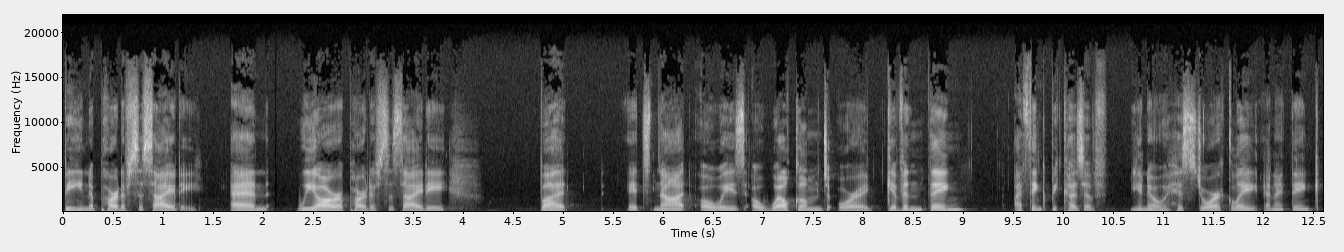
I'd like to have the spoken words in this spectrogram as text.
being a part of society and we are a part of society but it's not always a welcomed or a given thing. I think because of, you know, historically, and I think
